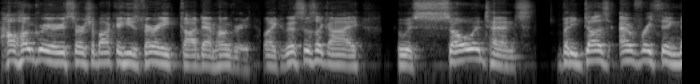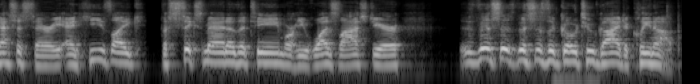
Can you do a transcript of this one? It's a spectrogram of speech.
how hungry are you, Serge Ibaka? He's very goddamn hungry. Like this is a guy who is so intense, but he does everything necessary, and he's like the sixth man of the team, or he was last year. This is this is the go-to guy to clean up.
